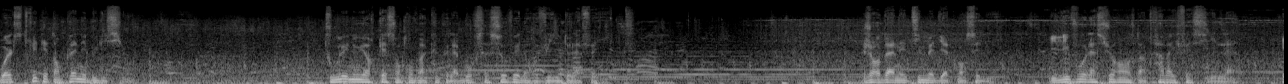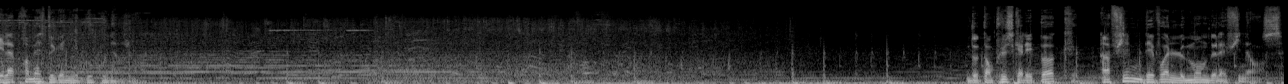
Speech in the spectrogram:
Wall Street est en pleine ébullition. Tous les New-Yorkais sont convaincus que la bourse a sauvé leur ville de la faillite. Jordan est immédiatement séduit. Il y vaut l'assurance d'un travail facile et la promesse de gagner beaucoup d'argent. D'autant plus qu'à l'époque, un film dévoile le monde de la finance.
